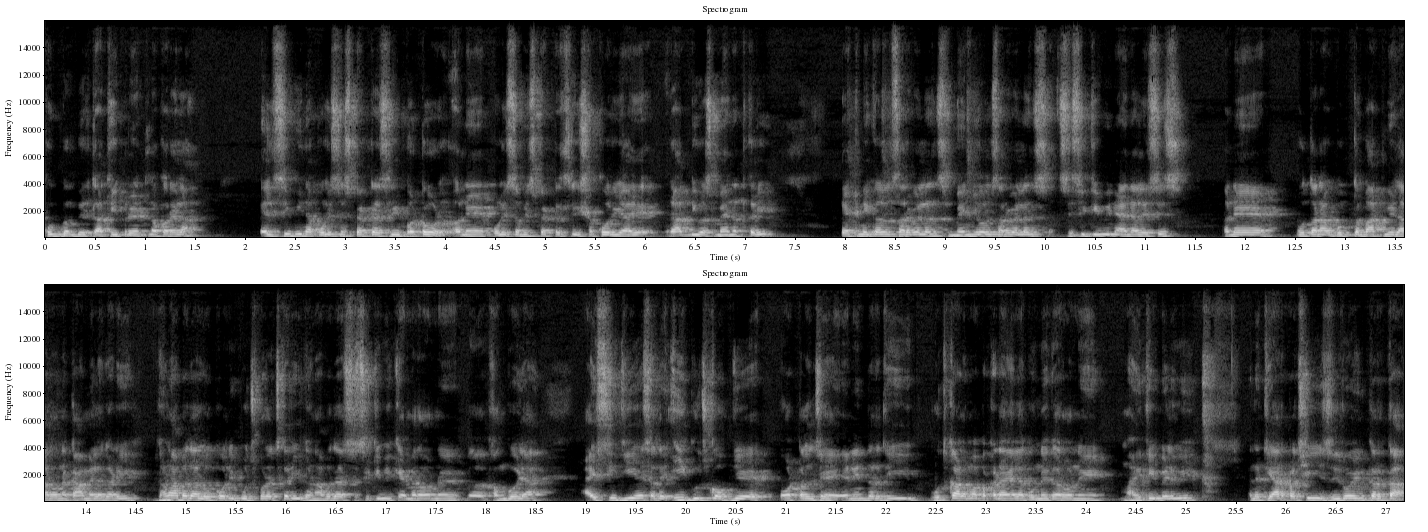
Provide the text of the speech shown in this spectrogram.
ખૂબ ગંભીરતાથી પ્રયત્નો કરેલા. એલસીબીના પોલીસ ઇન્સ્પેક્ટર શ્રી ભટોળ અને પોલીસ સબ ઇન્સ્પેક્ટર શ્રી શકોરિયાએ રાત દિવસ મહેનત કરી. ટેકનિકલ સર્વેલન્સ, મેન્યુઅલ સર્વેલન્સ, સીસીટીવીના એનાલિસિસ અને પોતાના ગુપ્ત બાતમીદારોને કામે લગાડી. ઘણા બધા લોકોની પૂછપરછ કરી, ઘણા બધા સીસીટીવી કેમેરાઓને ખંગોળ્યા. આઈસીજીએસ અને ઈ ગુજકોપ જે પોર્ટલ છે, એની અંદરથી ભૂતકાળમાં પકડાયેલા ગુનેગારોની માહિતી મેળવી અને ત્યાર પછી ઝીરો ઇન કરતા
